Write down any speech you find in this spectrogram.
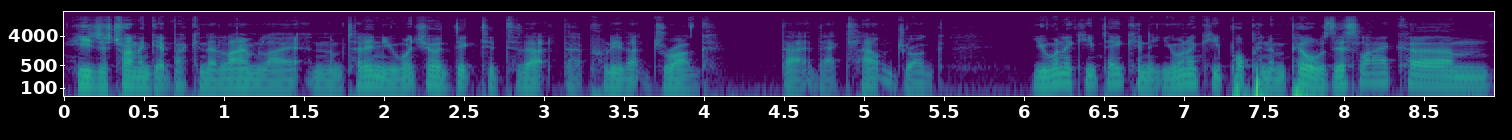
he's just trying to get back in the limelight. And I'm telling you, once you're addicted to that, that probably that drug, that that clout drug, you want to keep taking it. You want to keep popping them pills. It's like um,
